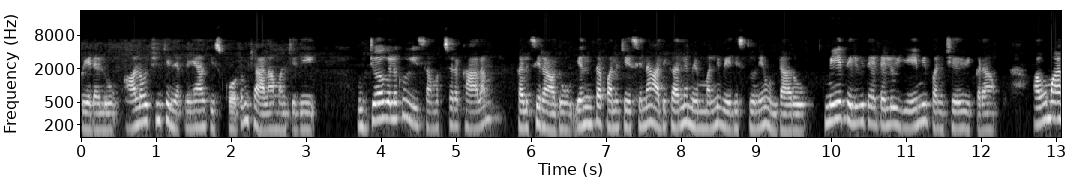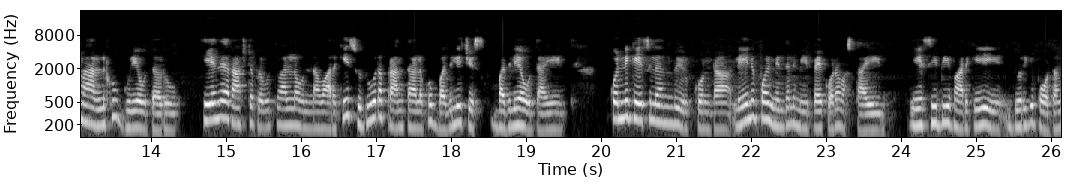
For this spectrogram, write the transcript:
పీడలు ఆలోచించి నిర్ణయాలు తీసుకోవటం చాలా మంచిది. ఉద్యోగులకు ఈ సంవత్సర కాలం కలిసి రాదు. ఎంత పని చేసినా అధికారులు మిమ్మల్ని వేధిస్తూనే ఉంటారు. మీ తెలివితేటలు ఏమీ పనిచేయవు ఇక్కడ. అవమానాలకు గురి అవుతారు. కేంద్ర రాష్ట్ర ప్రభుత్వాల్లో ఉన్న వారికి సుదూర ప్రాంతాలకు బదిలీ చేసు బదిలీ అవుతాయి. కొన్ని కేసులందు ఇరుక్కుంటా లేనిపోయిన నిందలు మీపై కూడా వస్తాయి. ఏసీబీ వారికి దొరికిపోవడం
